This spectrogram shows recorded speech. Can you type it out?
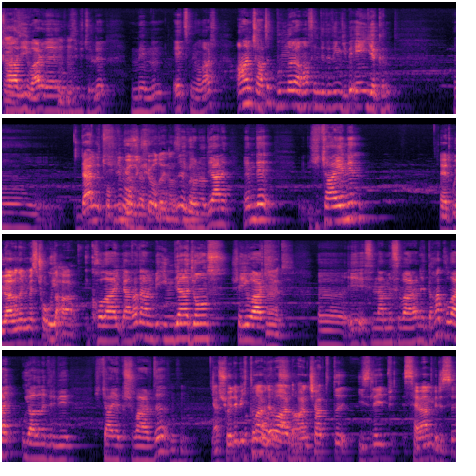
talihi var ve Hı hı. bizi bir türlü memnun etmiyorlar. Uncharted bunları ama senin de dediğin gibi en yakın e, Derli toplu film gözüküyor o da en Öyle azından. görünüyordu. Yani hem de hikayenin Evet uyarlanabilmesi çok Uy- daha kolay, yani zaten bir Indiana Jones şeyi var. evet. E, esinlenmesi var. Hani daha kolay uyarlanabilir bir hikaye akışı vardı. Hı hı. Ya şöyle bir ihtimal olacak vardı. Uncharted'ı izleyip seven birisi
